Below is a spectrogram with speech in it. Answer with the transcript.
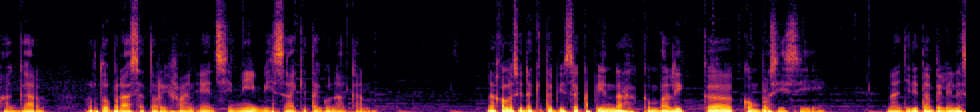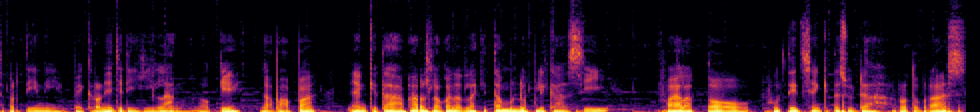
agar orthopress atau refine edge ini bisa kita gunakan. Nah kalau sudah kita bisa kepindah kembali ke komposisi. Nah jadi tampilannya seperti ini. Backgroundnya jadi hilang. Oke nggak apa-apa. Yang kita harus lakukan adalah kita menduplikasi file atau footage yang kita sudah rotobras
